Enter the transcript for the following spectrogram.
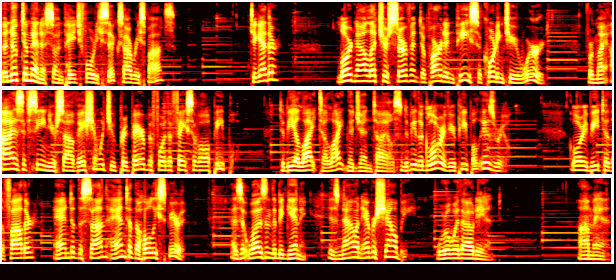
The Nunc Dimittis on page 46, our response. Together, Lord, now let your servant depart in peace according to your word. For my eyes have seen your salvation, which you prepared before the face of all people to be a light to lighten the Gentiles, and to be the glory of your people Israel. Glory be to the Father, and to the Son, and to the Holy Spirit, as it was in the beginning, is now, and ever shall be, world without end. Amen.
